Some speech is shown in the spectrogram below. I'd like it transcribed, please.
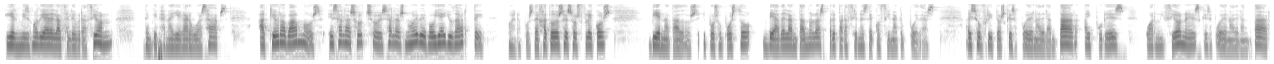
y el mismo día de la celebración te empiezan a llegar WhatsApps. ¿A qué hora vamos? Es a las 8, es a las 9, voy a ayudarte. Bueno, pues deja todos esos flecos bien atados y por supuesto ve adelantando las preparaciones de cocina que puedas. Hay sofritos que se pueden adelantar, hay purés, guarniciones que se pueden adelantar.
